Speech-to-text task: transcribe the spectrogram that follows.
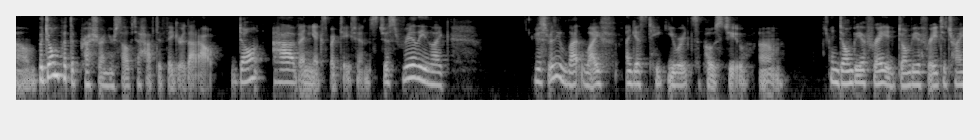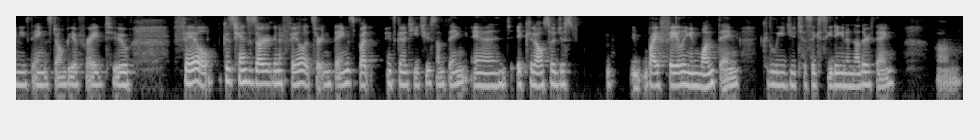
Um, but don't put the pressure on yourself to have to figure that out. Don't have any expectations. Just really like, just really let life, I guess, take you where it's supposed to. Um, and don't be afraid. Don't be afraid to try new things. Don't be afraid to fail because chances are you're going to fail at certain things, but it's going to teach you something. And it could also just, by failing in one thing, could lead you to succeeding in another thing. Um,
